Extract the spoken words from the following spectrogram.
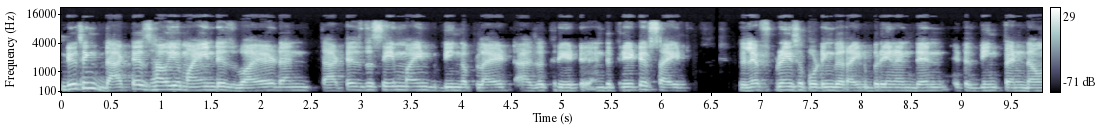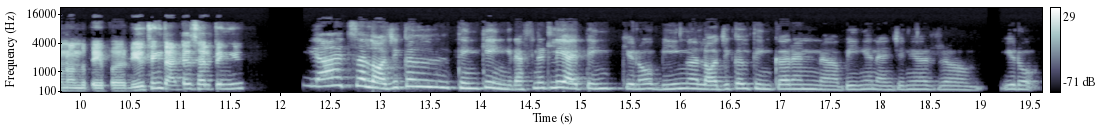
Do you think that is how your mind is wired and that is the same mind being applied as a creative in the creative side the left brain supporting the right brain and then it is being penned down on the paper do you think that is helping you Yeah, it's a logical thinking. Definitely, I think, you know, being a logical thinker and uh, being an engineer, um, you know,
